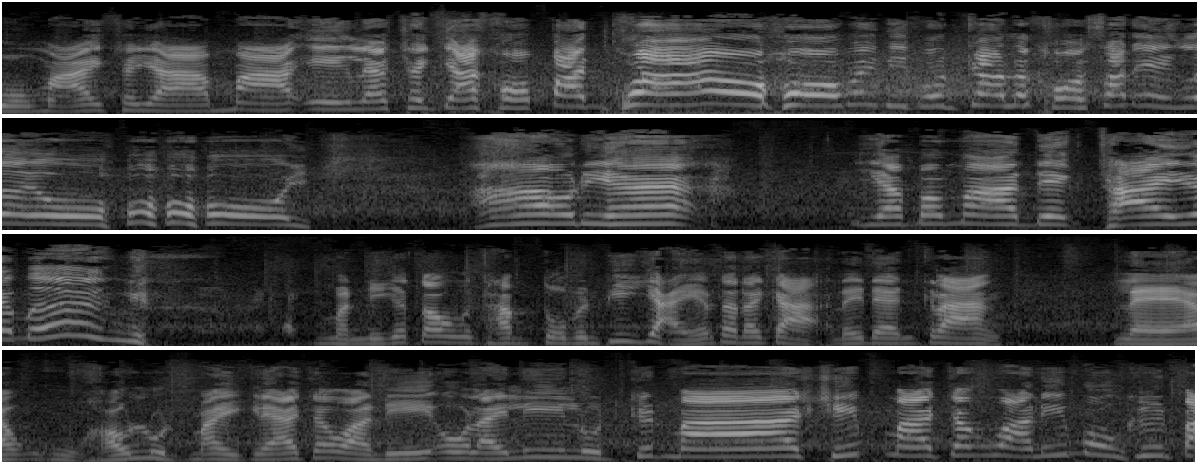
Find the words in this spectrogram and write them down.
วงไม้ชยามาเองแล้วชยาขอปั่นขวาโอ้โหไม่มีคนก้าวแล้วขอซัดเองเลยโอ้โห เอาดิฮะ อย่าประมาทเด็กไทยนะมึงมันนี้ก็ต้องทำตัวเป็นพี่ใหญ่ครับธนากะในแดนกลาง แล้วโอ้โหเขาหลุดมาอีกแล้วจังหวะนี้โอไลลี่หลุดขึ้นมาชิปมาจังหวะนี้มงคืนไป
